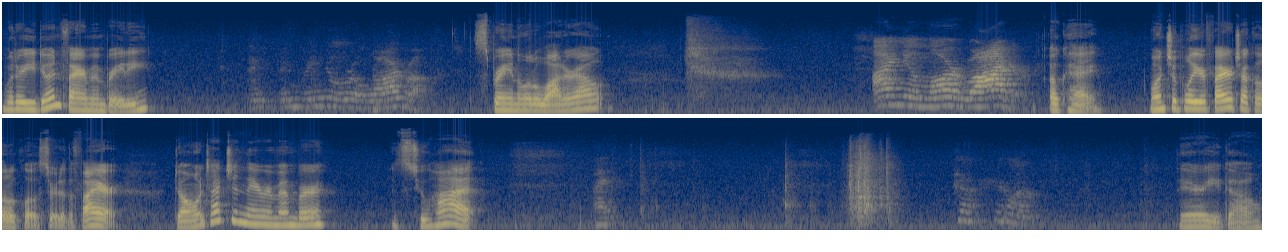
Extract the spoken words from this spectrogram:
What are you doing, Fireman Brady? I'm, I'm bringing a little water up. Spraying a little water out? I need more water. Okay. Why don't you pull your fire truck a little closer to the fire? Don't touch in there, remember? It's too hot. I... Here, here. There you go.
